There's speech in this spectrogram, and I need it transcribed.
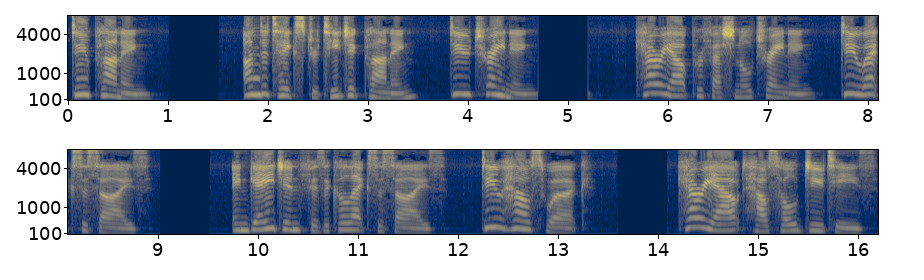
Do planning. Undertake strategic planning. Do training. Carry out professional training. Do exercise. Engage in physical exercise. Do housework. Carry out household duties.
